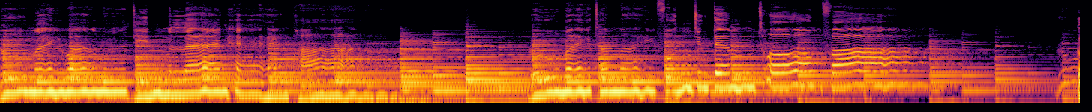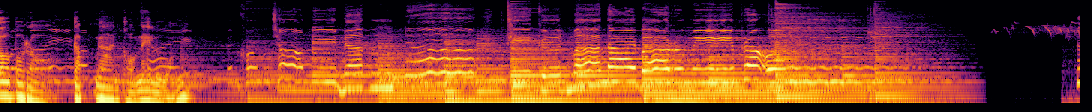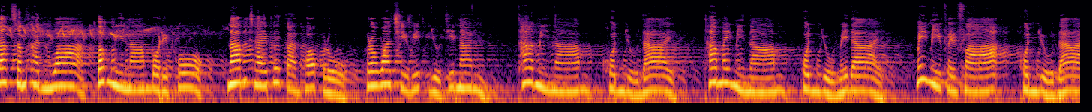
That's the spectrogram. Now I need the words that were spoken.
รู้ไหมว่าเมื่อดินมันแล้งแห้งผารู้ไหมทำไมฝนจึงเต็มท้องฟ้า กปรกับงานของในหลวง เป็นคนโชคดีหนักหนาที่เกิดมาใต้บา หลักสำคัญว่าต้องมีน้ำบริโภค น้ำใช้เพื่อการเพาะปลูก เพราะว่าชีวิตอยู่ที่นั่น ถ้ามีน้ำคนอยู่ได้ ถ้าไม่มีน้ำคนอยู่ไม่ได้ ไม่มีไฟฟ้า คนอยู่ได้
